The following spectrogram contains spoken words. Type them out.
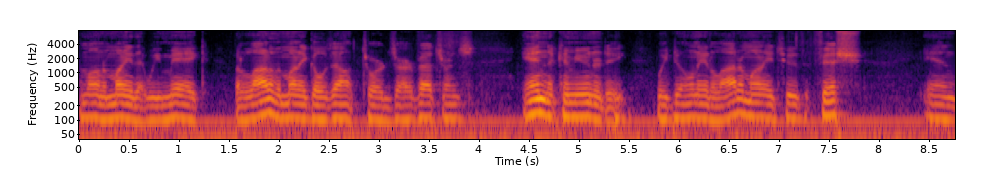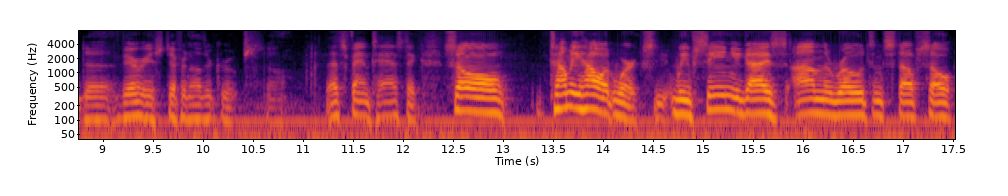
amount of money that we make, but a lot of the money goes out towards our veterans in the community. We donate a lot of money to the fish and uh, various different other groups. So That's fantastic. So tell me how it works. We've seen you guys on the roads and stuff. So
